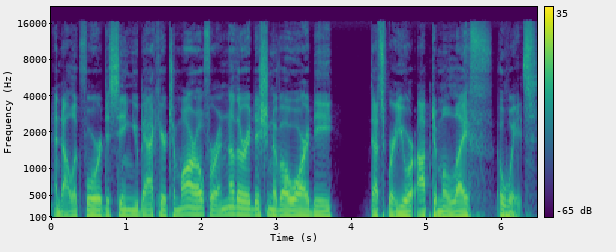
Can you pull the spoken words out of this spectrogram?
and I'll look forward to seeing you back here tomorrow for another edition of ORD. That's where your optimal life awaits.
